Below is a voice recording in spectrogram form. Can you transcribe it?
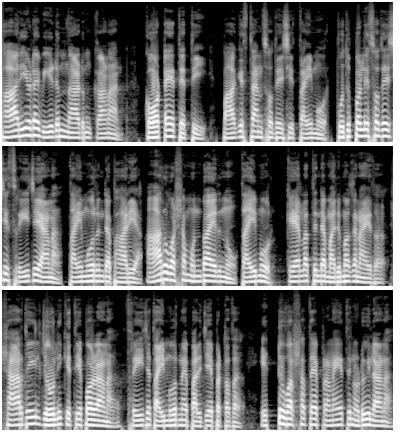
ഭാര്യയുടെ വീടും നാടും കാണാൻ കോട്ടയത്തെത്തി പാകിസ്ഥാൻ സ്വദേശി തൈമൂർ. പുതുപ്പള്ളി സ്വദേശി ശ്രീജയാണ് തൈമൂറിന്റെ ഭാര്യ. ആറു വർഷം മുൻപായിരുന്നു തൈമൂർ കേരളത്തിന്റെ മരുമകനായത്. ഷാർജയിൽ ജോലിക്കെത്തിയപ്പോഴാണ് ശ്രീജ തൈമൂറിനെ പരിചയപ്പെട്ടത്. എട്ടു വർഷത്തെ പ്രണയത്തിനൊടുവിലാണ്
